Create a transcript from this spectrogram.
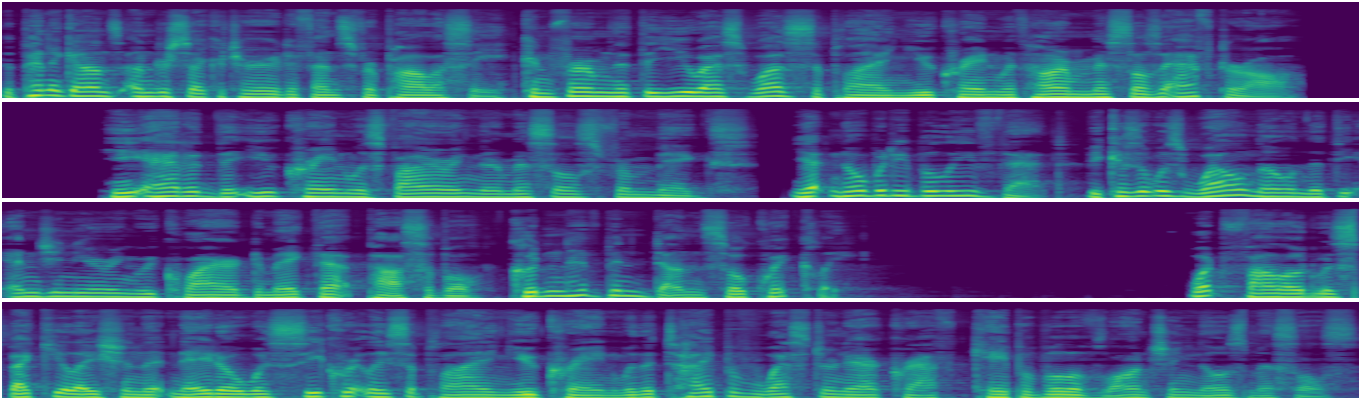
the Pentagon's Undersecretary of Defense for Policy confirmed that the U.S. was supplying Ukraine with HARM missiles after all. He added that Ukraine was firing their missiles from MiGs. Yet nobody believed that, because it was well known that the engineering required to make that possible couldn't have been done so quickly. What followed was speculation that NATO was secretly supplying Ukraine with a type of Western aircraft capable of launching those missiles.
